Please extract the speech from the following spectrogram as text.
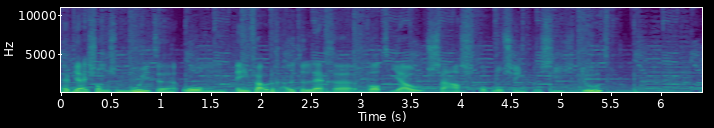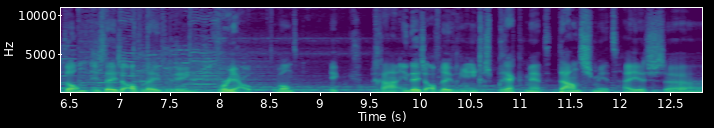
Heb jij soms moeite om eenvoudig uit te leggen wat jouw SaaS-oplossing precies doet? Dan is deze aflevering voor jou. Want ik ga in deze aflevering in gesprek met Daan Smit. Hij is uh,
